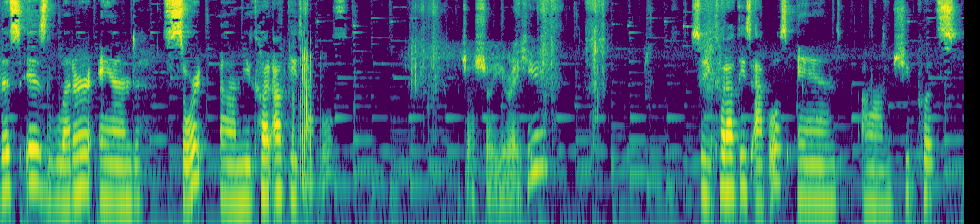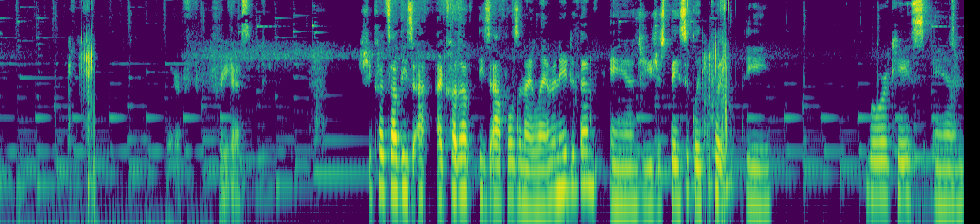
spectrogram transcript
this is letter and sort. Um, you cut out these apples, which I'll show you right here. So you cut out these apples and um, she puts, there for you guys. She cuts out these, I cut out these apples and I laminated them and you just basically put the lowercase and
